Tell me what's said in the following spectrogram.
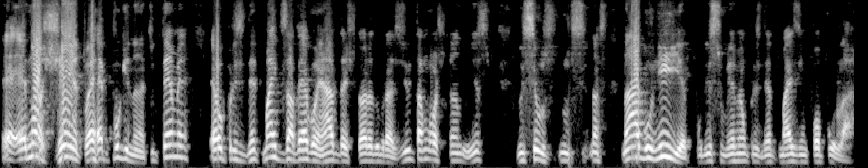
é, é, nojento, é repugnante. O Temer é o presidente mais desavergonhado da história do Brasil e está mostrando isso nos seus, nos, na, na agonia, por isso mesmo é um presidente mais impopular.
